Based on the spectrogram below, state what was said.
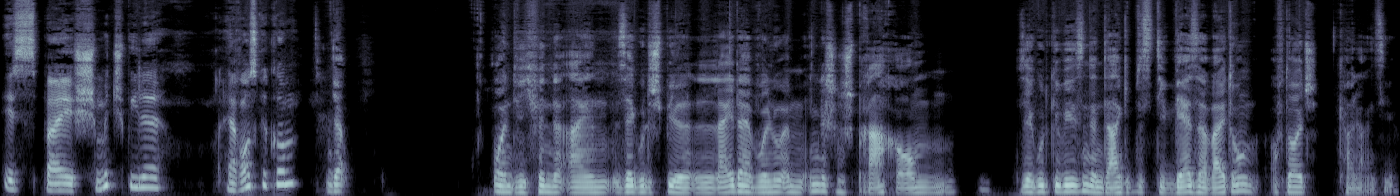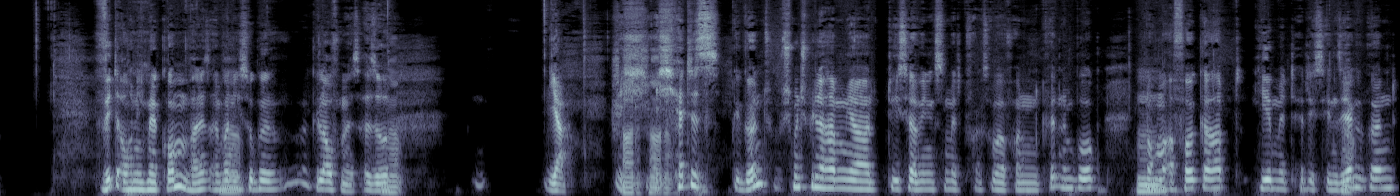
Ist bei Schmidt Spiele herausgekommen. Ja. Und wie ich finde, ein sehr gutes Spiel. Leider wohl nur im englischen Sprachraum sehr gut gewesen, denn da gibt es diverse Erweiterungen. Auf Deutsch keine einzige. Wird auch nicht mehr kommen, weil es einfach Ja. nicht so ge gelaufen ist. Also, Ja, ja. schade, ich, schade. ich hätte es gegönnt. Schmidt-Spieler haben ja dieses Jahr wenigstens mit Quacksalber von Quedlinburg Hm. nochmal Erfolg gehabt. Hiermit hätte ich es ihnen sehr Ja. gegönnt.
